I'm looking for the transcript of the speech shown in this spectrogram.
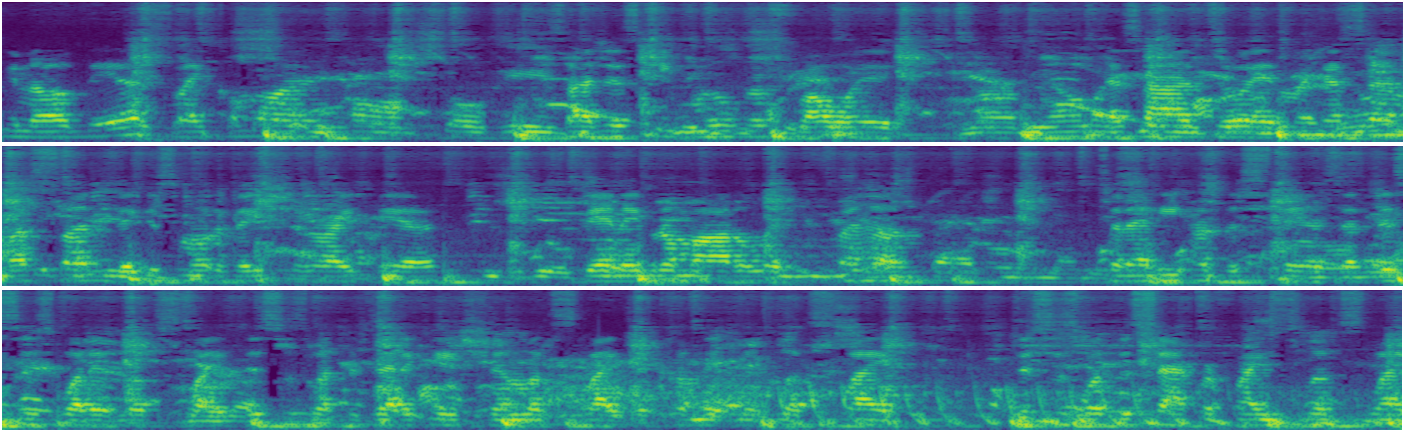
you know, there. Like, come on. So I just keep moving forward. That's how I do it. Like I said, my son's biggest motivation right there, being able to model it for him, so that he understands that this is what it looks like. This is what the dedication looks like. The commitment looks like. This is what the sacrifice looks like.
